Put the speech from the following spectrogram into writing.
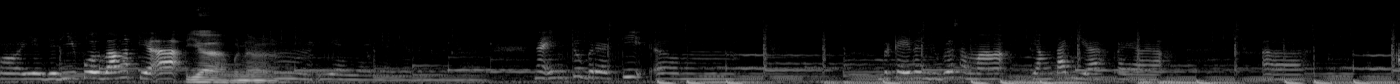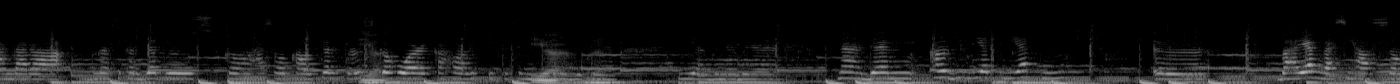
Oh iya jadi full banget ya A Iya benar. Hmm, iya iya iya iya benar-benar. Nah ini tuh berarti em, berkaitan juga sama yang tadi ya kayak eh, antara durasi kerja terus ke hustle culture terus Iya. ke workaholic itu sendiri Iya, gitu ya. Iya benar-benar. Nah dan kalau dilihat-lihat nih eh, bahaya nggak sih hustle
